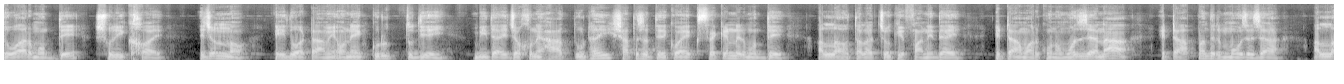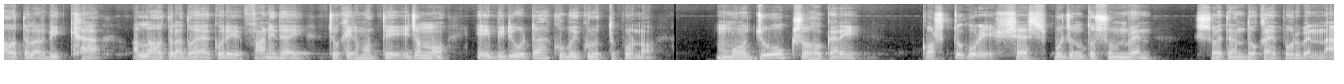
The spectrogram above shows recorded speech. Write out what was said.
দোয়ার মধ্যে শরিক হয়। এজন্য এই দোয়াটা আমি অনেক গুরুত্ব দিয়েই বিদায় যখন হাত উঠাই, সাথে সাথে কয়েক সেকেন্ডের মধ্যে আল্লাহ তালা চোখে ফানি দেয়। এটা আমার কোনো মজা না, এটা আপনাদের মজেজা আল্লাহ তালার ভিক্ষা, আল্লাহ তালা দয়া করে ফানি দেয় চোখের মধ্যে। এজন্য এই ভিডিওটা খুবই গুরুত্বপূর্ণ। মনোযোগ সহকারে কষ্ট করে শেষ পর্যন্ত শুনবেন, শয়তান দোকায় পড়বেন না।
